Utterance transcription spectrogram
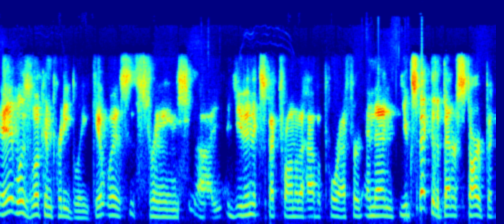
it was looking pretty bleak. It was strange. Uh, you didn't expect Toronto to have a poor effort, and then you expected a better start, but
